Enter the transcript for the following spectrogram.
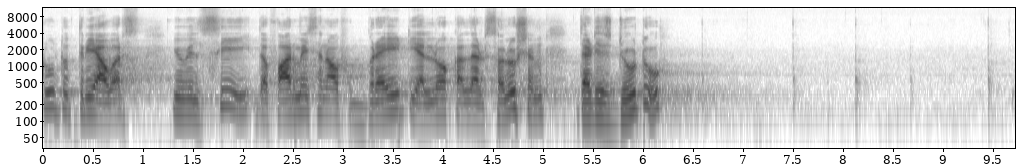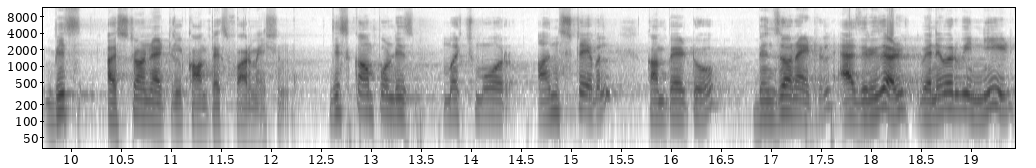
2 to 3 hours you will see the formation of bright yellow colored solution that is due to bis acetonitrile complex formation. This compound is much more unstable compared to benzonitrile as a result whenever we need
